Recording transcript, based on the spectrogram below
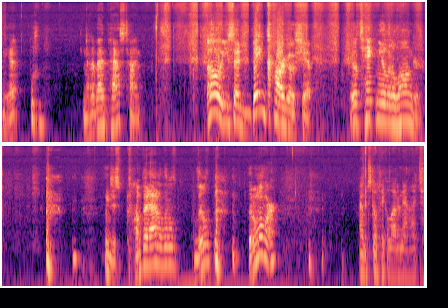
Yep. Not a bad pastime. Oh, you said big cargo ship. It'll take me a little longer. and just pump it out a little, little, little more. I would still take a lot of nanites.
